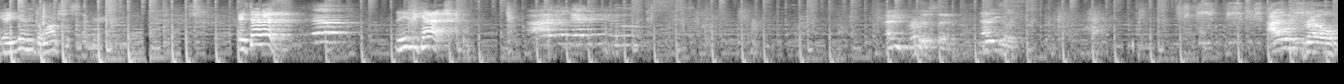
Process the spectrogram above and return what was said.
Yeah, you're to need to launch this sucker. Hey, Stephen! An easy catch. I will catch you. How do you throw this thing? Not easily. I would throw.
